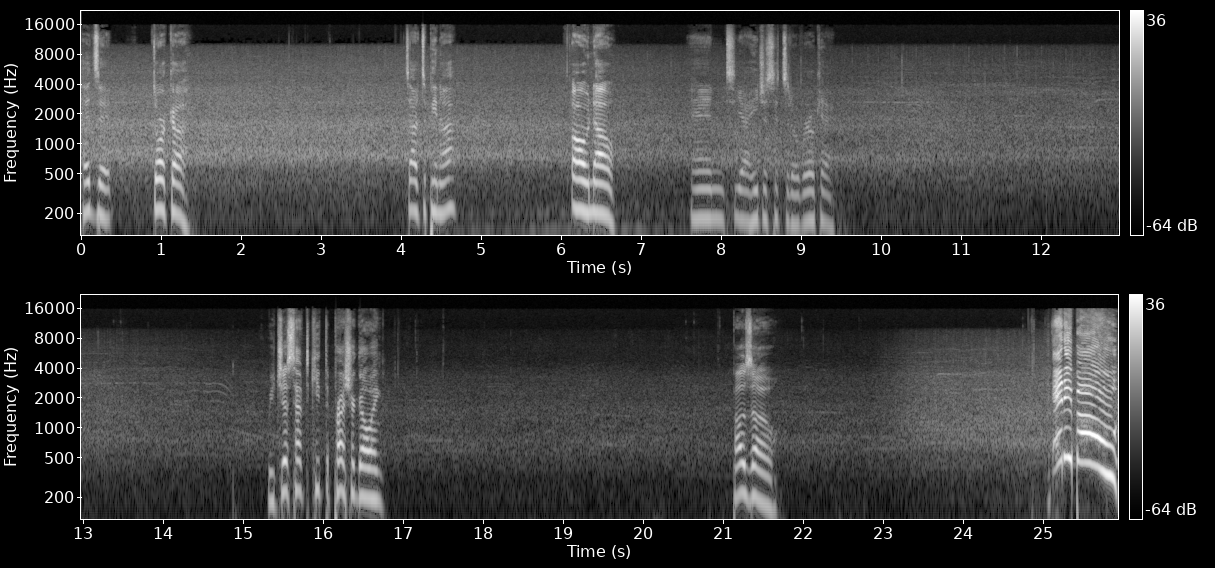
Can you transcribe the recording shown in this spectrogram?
Heads it. Dorka. It's out to Pina. Oh, no. And yeah, he just hits it over. Okay. We just have to keep the pressure going. Bozo. Anybo!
